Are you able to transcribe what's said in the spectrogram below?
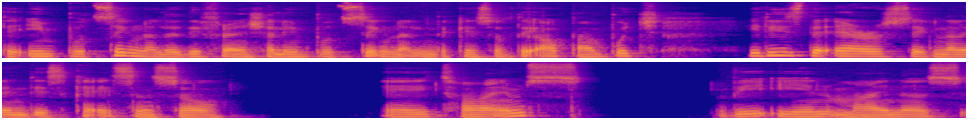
the input signal, the differential input signal in the case of the op amp, which it is the error signal in this case. And so, A times V in minus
